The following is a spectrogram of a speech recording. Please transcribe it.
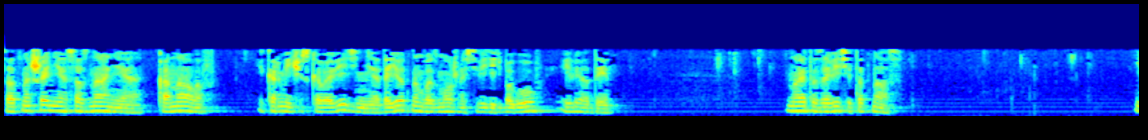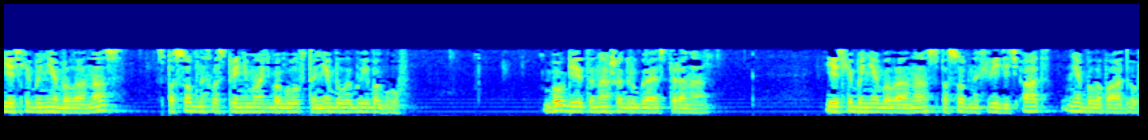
Соотношение сознания, каналов и кармического видения дает нам возможность видеть богов или ады. Но это зависит от нас – если бы не было нас, способных воспринимать богов, то не было бы и богов. Боги — это наша другая сторона. Если бы не было нас, способных видеть ад, не было бы адов.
